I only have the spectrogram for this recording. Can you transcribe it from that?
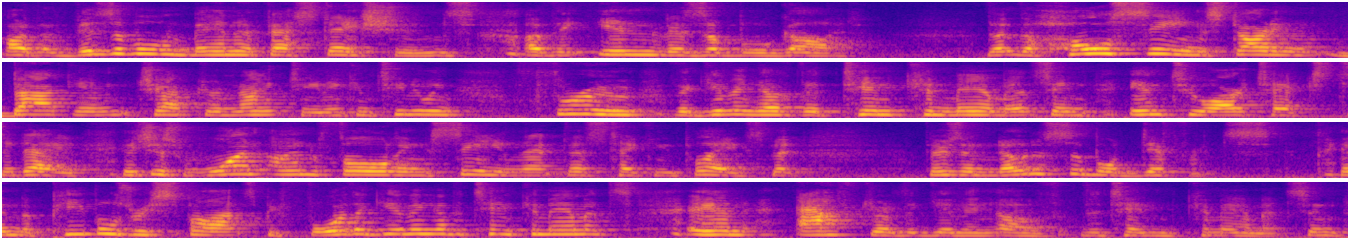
are the visible manifestations of the invisible God the, the whole scene starting back in chapter 19 and continuing through the giving of the Ten Commandments and into our text today. It's just one unfolding scene that, that's taking place. But there's a noticeable difference in the people's response before the giving of the Ten Commandments and after the giving of the Ten Commandments. And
